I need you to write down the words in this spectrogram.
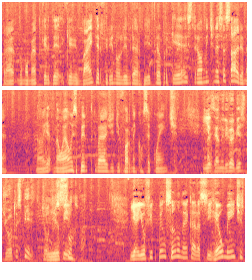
pra, no momento que ele, de- que ele vai interferir no livre-arbítrio, é porque é extremamente necessário, né? Não, é- não é um espírito que vai agir de forma inconsequente. E Mas é no livre-arbítrio de outro espírito. de outro Isso. espírito. E aí eu fico pensando, né, cara, se realmente,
